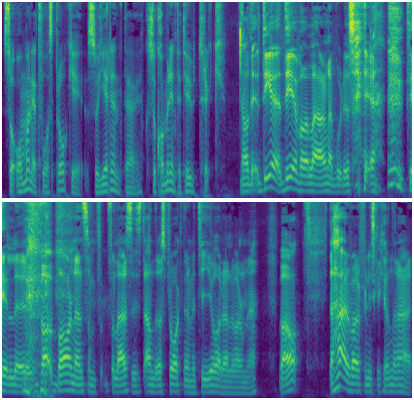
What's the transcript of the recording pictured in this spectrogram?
så om man är tvåspråkig så, ger det inte, så kommer det inte till uttryck. Ja, det, det, det är vad lärarna borde säga till eh, barnen som får lära sig sitt andra språk när de är tio år eller vad de är. Ja, det här är varför ni ska kunna det här,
